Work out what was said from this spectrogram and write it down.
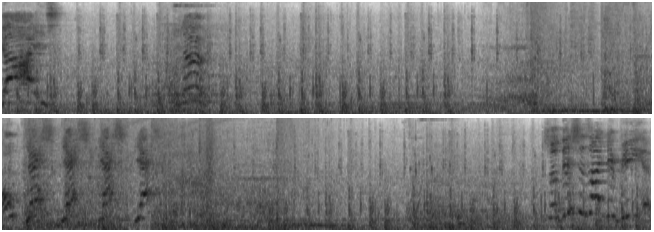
Guys. No. Oh, yes, yes, yes, yes. So this is how you beat him.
